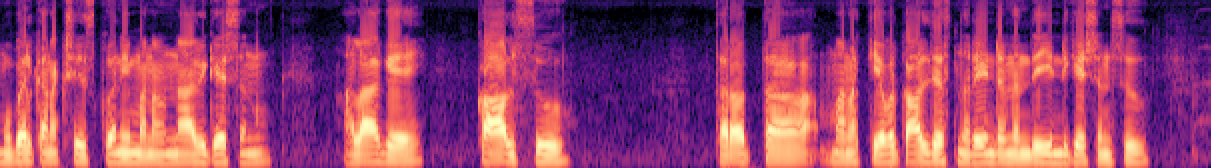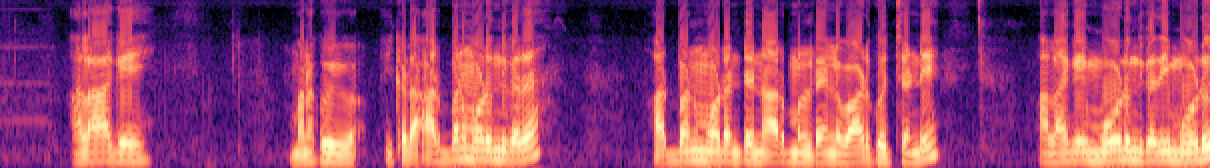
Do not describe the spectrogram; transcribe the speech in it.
మొబైల్ కనెక్ట్ చేసుకొని మనం నావిగేషన్ అలాగే కాల్స్ తర్వాత మనకి ఎవరు కాల్ చేస్తున్నారు ఏంటన్నది ఇండికేషన్స్ అలాగే మనకు ఇక్కడ అర్బన్ మోడ్ ఉంది కదా? అర్బన్ మోడ్ అంటే నార్మల్ టైంలో వాడుకోవచ్చండి. అలాగే ఈ మోడ్ ఉంది కదా ఈ మోడు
